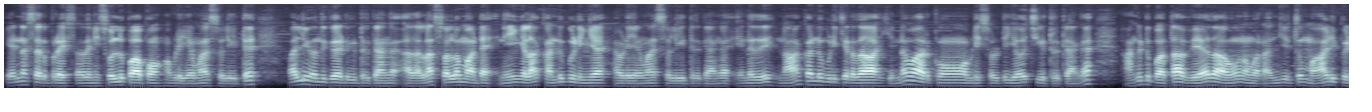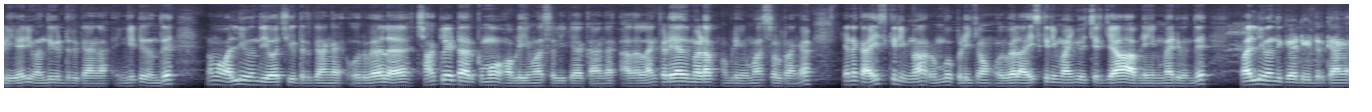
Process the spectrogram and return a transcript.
என்ன சர்ப்ரைஸ் அதை நீ சொல்லு பார்ப்போம் அப்படிங்கிற மாதிரி சொல்லிட்டு வள்ளி வந்து கேட்டுக்கிட்டு இருக்காங்க அதெல்லாம் சொல்ல மாட்டேன். நீங்களாக கண்டுபிடிங்க அப்படிங்கிற மாதிரி சொல்லிக்கிட்டு இருக்காங்க என்னது நான் கண்டுபிடிக்கிறதா? என்னவா இருக்கும்? அப்படின்னு சொல்லிட்டு யோசிச்சுக்கிட்டு இருக்காங்க அங்கிட்டு பார்த்தா வேதாவும் நம்ம ரஞ்சித்தும் மாடிப்படி ஏறி வந்துக்கிட்டு இருக்காங்க இங்கிட்டு வந்து நம்ம வள்ளி வந்து யோசிச்சுக்கிட்டு இருக்காங்க ஒரு வேளை சாக்லேட்டாக இருக்குமோ? அப்படிங்கிற மாதிரி சொல்லி கேட்காங்க. அதெல்லாம் கிடையாது மேடம் அப்படிங்கிற மாதிரி சொல்கிறாங்க எனக்கு ஐஸ்கிரீம்னா ரொம்ப பிடிக்கும். ஒரு வேளை ஐஸ்கிரீம் வாங்கி வச்சிருக்கியா? அப்படிங்கிற மாதிரி வந்து வள்ளி வந்து கேட்டுக்கிட்டு இருக்காங்க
